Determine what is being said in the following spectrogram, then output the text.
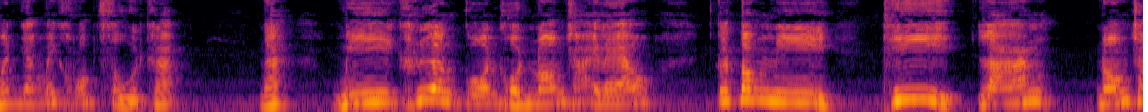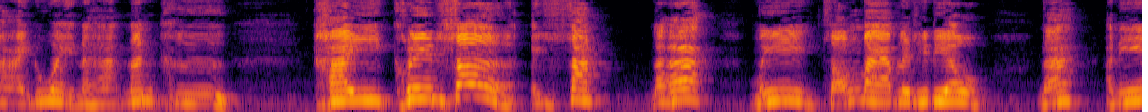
มันยังไม่ครบสูตรครับนะมีเครื่องโกนขนน้องชายแล้ว ก็ต้องมีที่ล้างน้องชายด้วยนะฮะ นั่นคือ ไข่คลีนเซอร์ไอสัตว์นะฮะมีสองแบบเลยทีเดียวนะ อันนี้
